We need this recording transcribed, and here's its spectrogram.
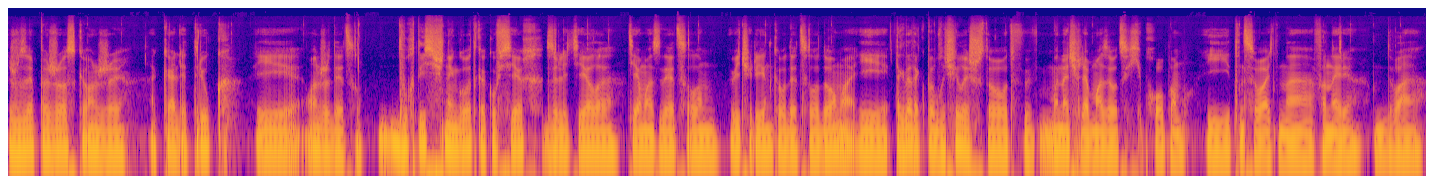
Жузеппе Жестко, он же Акали Трюк и он же Децл. 2000 год, как у всех, залетела тема с Децелом, вечеринка у Децела дома. И тогда так получилось, что вот мы начали обмазываться хип-хопом и танцевать на фанере. Два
